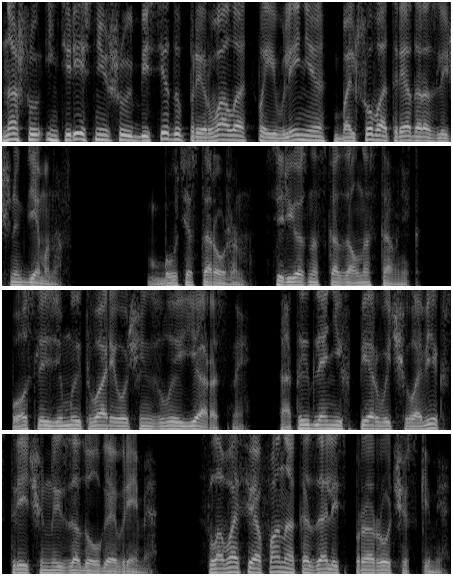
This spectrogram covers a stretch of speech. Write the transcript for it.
Нашу интереснейшую беседу прервало появление большого отряда различных демонов. «Будь осторожен», – серьезно сказал наставник. «После зимы твари очень злые и яростны, а ты для них первый человек, встреченный за долгое время». Слова Феофана оказались пророческими.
